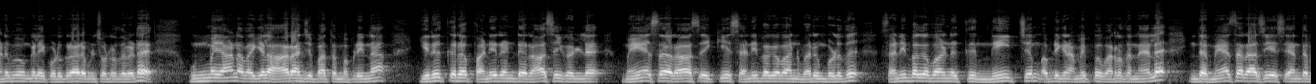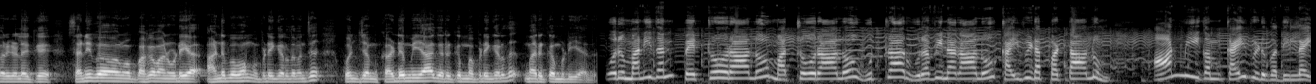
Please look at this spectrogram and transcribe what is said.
அனுபவங்களை கொடுக்குறார் அப்படின்னு சொல்கிறத விட உண்மையான வகையில் ஆராய்ஞ்சு பார்த்தோம் அப்படின்னா இருக்கிற பன்னிரெண்டு ராசிகளில் மேச ராசிக்கு சனி பகவான் வரும் பொழுது சனி பகவானுக்கு நீச்சம் அப்படிங்கிற அமைப்பு வர்றதுனால இந்த மேச ராசியை சேர்ந்தவர்களுக்கு சனி பகவானுடைய அனுபவம் அப்படிங்கிறது வந்து கொஞ்சம் கடுமையாக இருக்கும் அப்படிங்கிறது மறுக்க முடியாது. ஒரு மனிதன் பெற்றோராலோ மற்றோராலோ உற்றார் உறவினராலோ கைவிடப்பட்டாலும் ஆன்மீகம் கைவிடுவதில்லை.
